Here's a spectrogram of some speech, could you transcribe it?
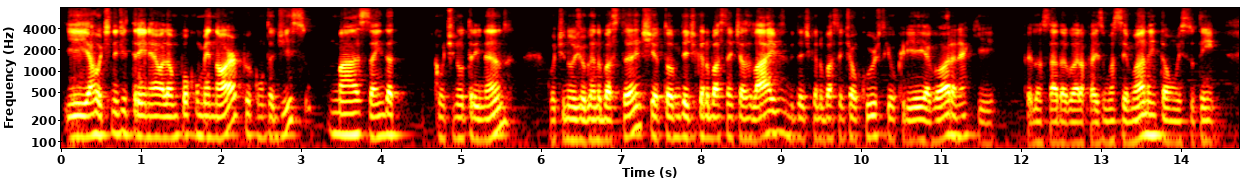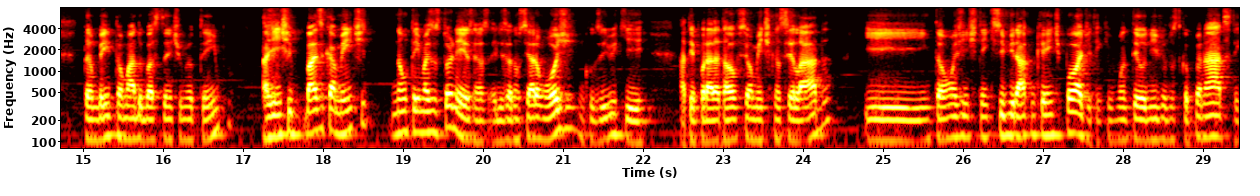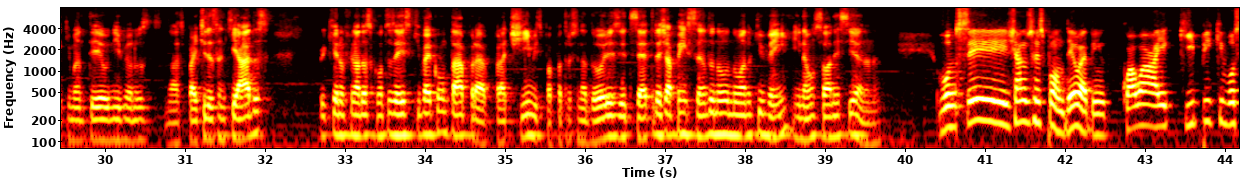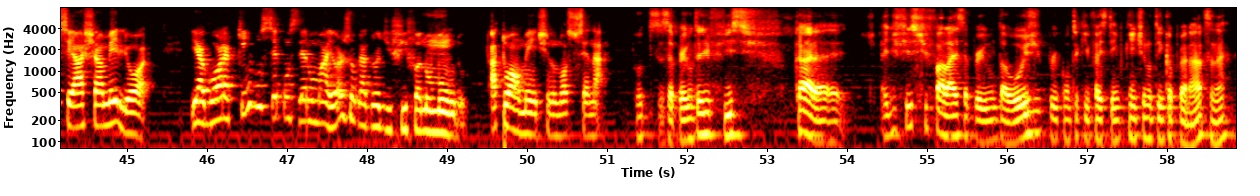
E a rotina de treino ela é um pouco menor por conta disso, mas ainda continuo treinando, continuo jogando bastante. Eu estou me dedicando bastante às lives, me dedicando bastante ao curso que eu criei agora, né? Que foi lançado agora faz uma semana, então isso tem também tomado bastante o meu tempo a gente basicamente não tem mais os torneios. Né? Eles anunciaram hoje, inclusive, que a temporada está oficialmente cancelada. E então a gente tem que se virar com o que a gente pode, tem que manter o nível dos campeonatos, tem que manter o nível nos, nas partidas ranqueadas, porque no final das contas é isso que vai contar para times, para patrocinadores, etc., já pensando no, no, ano que vem e não só nesse ano, né? Você já nos respondeu, Ebin, qual a equipe que você acha melhor? E agora, quem você considera o maior jogador de FIFA no mundo, atualmente, no nosso cenário? Putz, essa pergunta é difícil. Cara, é, é difícil de falar essa pergunta hoje, por conta que faz tempo que a gente não tem campeonatos, né?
